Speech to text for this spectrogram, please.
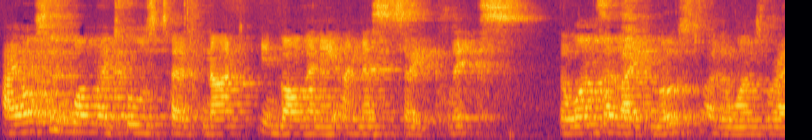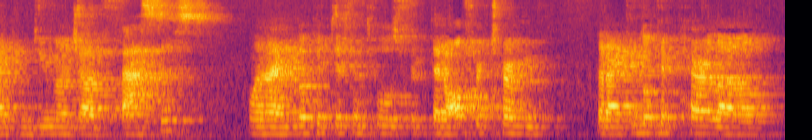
I also want my tools to not involve any unnecessary clicks. The ones I like most are the ones where I can do my job fastest. When I look at different tools for, that offer term, that I can look at parallel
